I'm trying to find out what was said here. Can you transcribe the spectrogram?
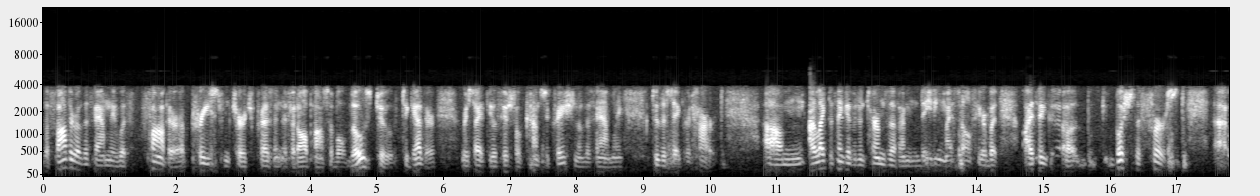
the father of the family with father, a priest from church present, if at all possible, those two together recite the official consecration of the family to the Sacred Heart. Um, I like to think of it in terms of I'm dating myself here, but I think uh, Bush the first uh,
